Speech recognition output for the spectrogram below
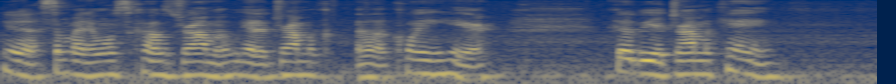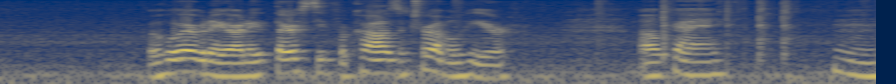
Yeah, somebody wants to cause drama. We got a drama uh, queen here. Could be a drama king. But whoever they are, they thirsty for causing trouble here. Okay. Hmm.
